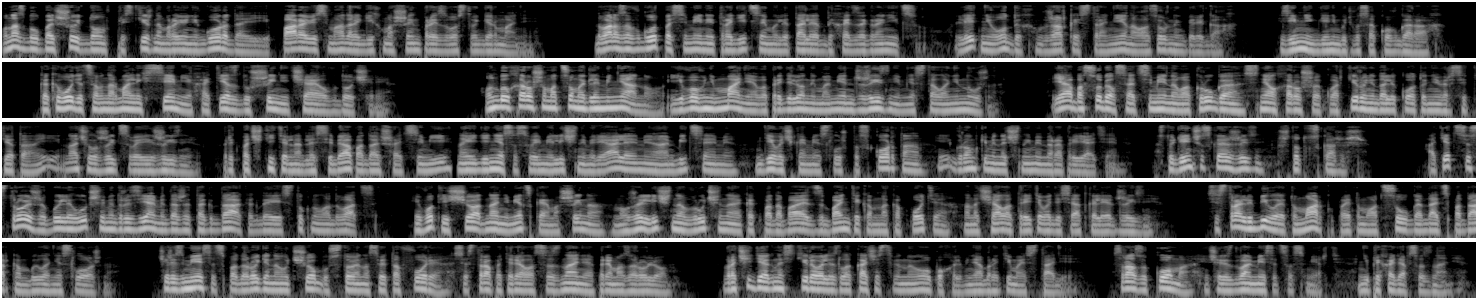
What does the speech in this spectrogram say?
У нас был большой дом в престижном районе города и пара весьма дорогих машин производства Германии. Два раза в год по семейной традиции мы летали отдыхать за границу. Летний отдых в жаркой стране на лазурных берегах, зимний где-нибудь высоко в горах. Как и водится в нормальных семьях, отец души не чаял в дочери. Он был хорошим отцом и для меня, но его внимание в определенный момент жизни мне стало не нужно. Я обособился от семейного круга, снял хорошую квартиру недалеко от университета и начал жить своей жизнью. Предпочтительно для себя, подальше от семьи, наедине со своими личными реалиями, амбициями, девочками из служб эскорта и громкими ночными мероприятиями. Студенческая жизнь, что тут скажешь. Отец с сестрой же были лучшими друзьями даже тогда, когда ей стукнуло двадцать. И вот еще одна немецкая машина, но уже лично врученная, как подобает, с бантиком на капоте на начало третьего десятка лет жизни. Сестра любила эту марку, поэтому отцу угадать с подарком было несложно. Через месяц по дороге на учебу, стоя на светофоре, сестра потеряла сознание прямо за рулем. Врачи диагностировали злокачественную опухоль в необратимой стадии. Сразу кома и через два месяца смерть, не приходя в сознание.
